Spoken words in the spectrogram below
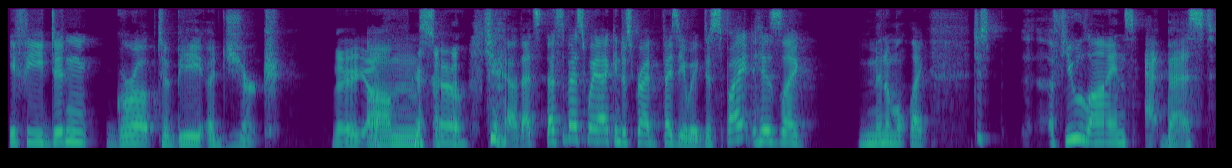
if he didn't grow up to be a jerk. There you go. Um, so yeah, that's that's the best way I can describe Fezziwig. Despite his like minimal, like just a few lines at best.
